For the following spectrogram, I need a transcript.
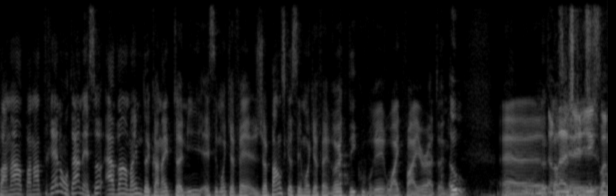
pendant, pendant très longtemps, mais ça, avant même de connaître Tommy, et c'est moi qui ai fait, je pense que c'est moi qui ai fait redécouvrir Whitefire à Tommy. Oh! Euh, parce dommage, que j'ai soit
